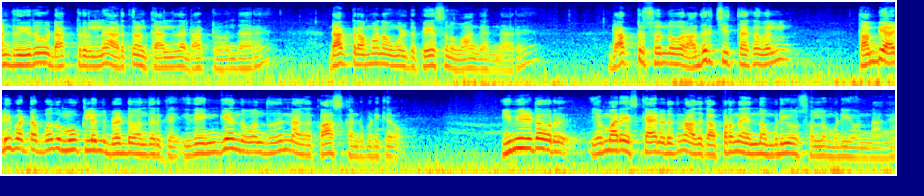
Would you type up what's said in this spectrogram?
அன்று இரவு டாக்டர் இல்லை. அடுத்த நாள் காலையில் தான் டாக்டர் வந்தார். டாக்டர் அம்மா நான் உங்கள்கிட்ட பேசணும் வாங்கன்னாரு டாக்டர் சொன்ன ஒரு அதிர்ச்சி தகவல் தம்பி அடிபட்ட போது மூக்கிலேருந்து பிளட் வந்திருக்கு. இது எங்கேருந்து வந்ததுன்னு நாங்கள் காசு கண்டுபிடிக்கிறோம். இமீடியட்டாக ஒரு எம்ஆர்ஐ ஸ்கேன் எடுக்கணும். அதுக்கப்புறம் தான் எந்த முடிவும் சொல்ல முடியும்னாங்க.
